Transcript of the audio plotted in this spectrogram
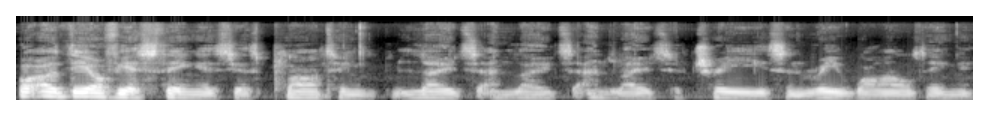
well, the obvious thing is just planting loads and loads and loads of trees and rewilding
